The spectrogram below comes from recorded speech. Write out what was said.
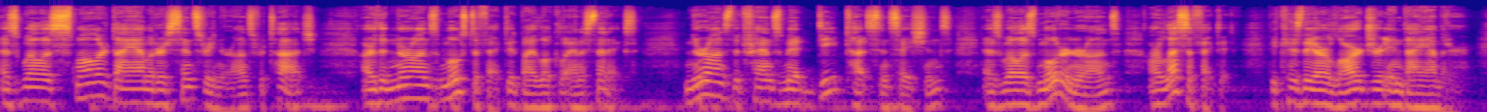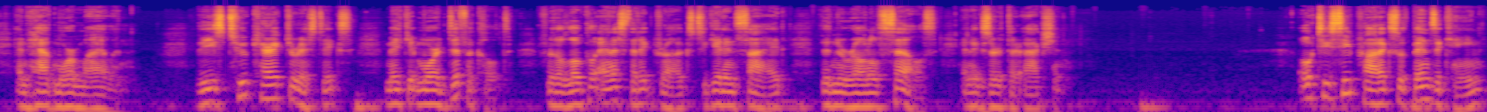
as well as smaller diameter sensory neurons for touch, are the neurons most affected by local anesthetics. Neurons that transmit deep touch sensations, as well as motor neurons, are less affected because they are larger in diameter and have more myelin. These two characteristics make it more difficult for the local anesthetic drugs to get inside the neuronal cells and exert their action. OTC products with benzocaine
